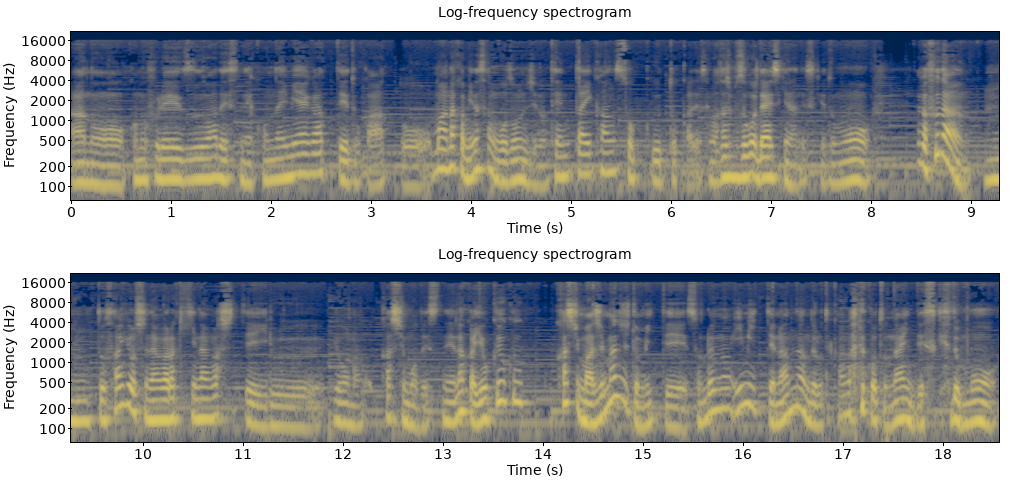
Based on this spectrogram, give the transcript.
あの、このフレーズはですね、こんな意味合いがあってとか、あと、まあなんか皆さんご存知の天体観測とかですね、私もすごい大好きなんですけども、なんか普段、うんと作業しながら聞き流しているような歌詞もですね、なんかよくよく歌詞まじまじと見て、それの意味って何なんだろうって考えることないんですけども、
